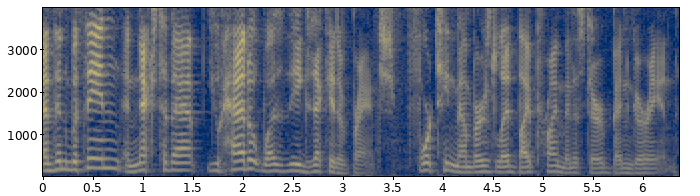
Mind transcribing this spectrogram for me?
And then within and next to that, you had what was the executive branch, 14 members led by Prime Minister Ben Gurion.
